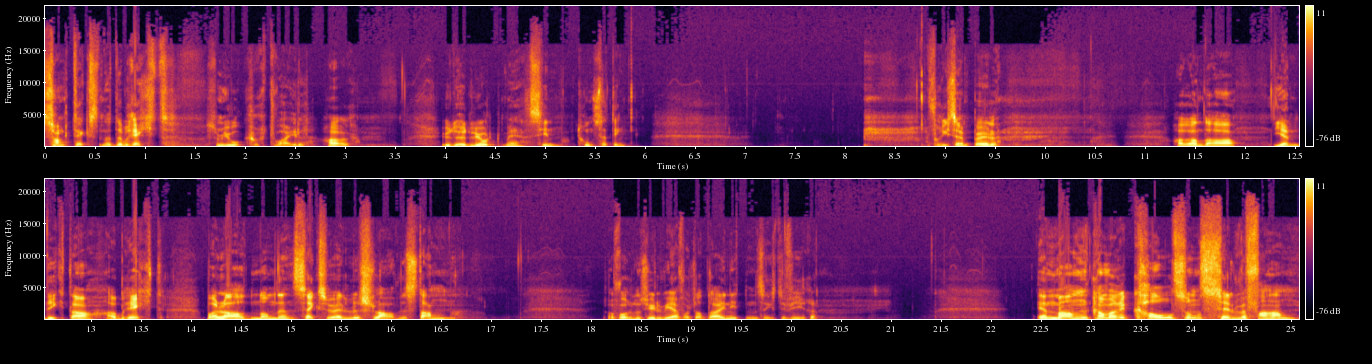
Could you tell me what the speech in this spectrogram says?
sangtekstene til Brecht, som jo Kurt Weil har udødeliggjort med sin tonsetting. For eksempel har han da gjendikta av Brecht balladen om den seksuelle slavestand. Og for ordens skyld, vi er fortsatt da i 1964. En mann kan være kald som selve faen.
